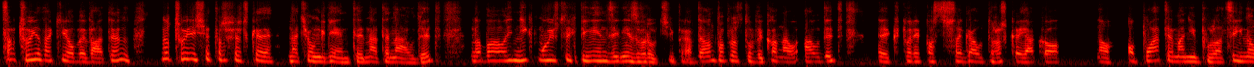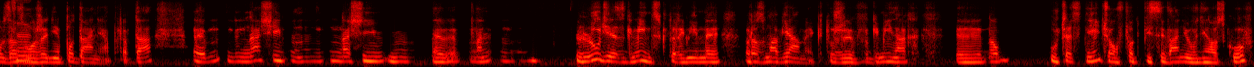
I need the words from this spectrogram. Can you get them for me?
Co czuje taki obywatel? No czuje się troszeczkę naciągnięty na ten audyt, no bo nikt mu już tych pieniędzy nie zwróci, prawda? On po prostu wykonał audyt, y, który postrzegał troszkę jako no, opłatę manipulacyjną za Tak. złożenie podania, prawda? Nasi, nasi ym, y, no, ludzie z gmin, z którymi my rozmawiamy, którzy w gminach y, no, uczestniczą w podpisywaniu wniosków,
